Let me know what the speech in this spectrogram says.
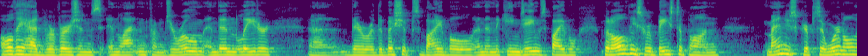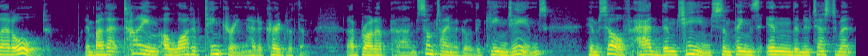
all they had were versions in Latin from Jerome, and then later uh, there were the Bishop's Bible and then the King James Bible. But all these were based upon manuscripts that weren't all that old. And by that time, a lot of tinkering had occurred with them. I brought up um, some time ago that King James himself had them change some things in the New Testament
